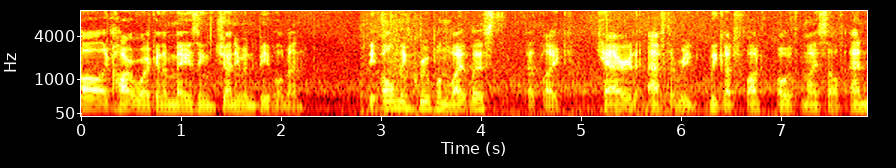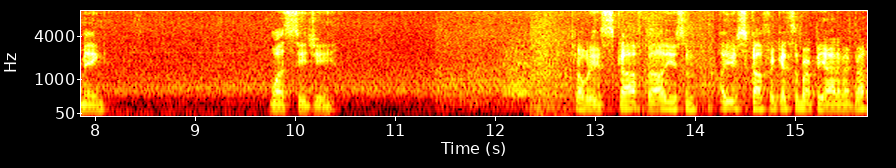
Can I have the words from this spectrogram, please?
all like hardworking, amazing, genuine people, man. The only group on the whitelist that like cared after we we got fucked, both myself and Ming, was CG. Probably a scuff, but I'll use some. I'll use scuff to get some RP out of it, bro.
